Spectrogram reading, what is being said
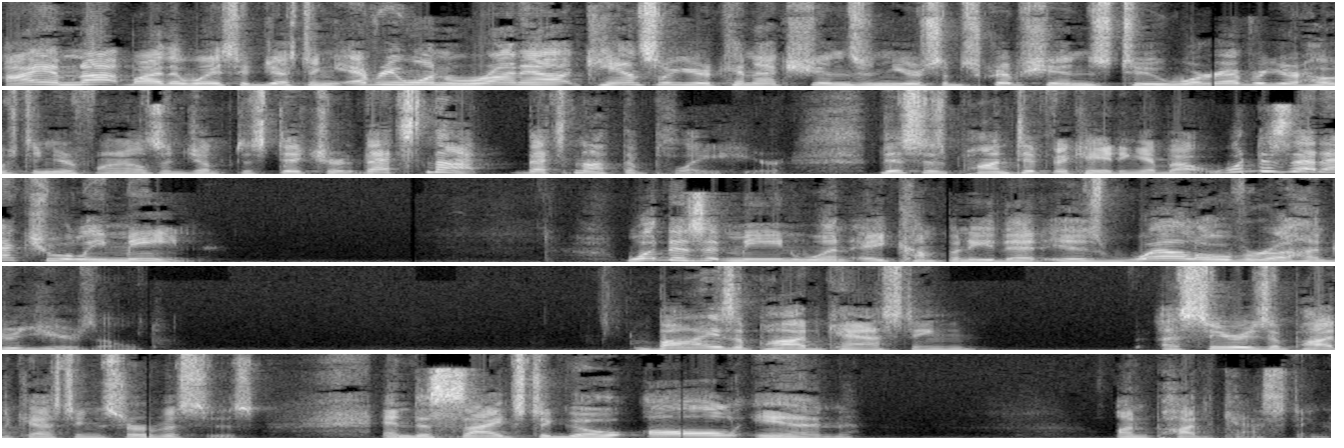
I am not, by the way, suggesting everyone run out, cancel your connections and your subscriptions to wherever you're hosting your files and jump to Stitcher. That's not, that's not the play here. This is pontificating about what does that actually mean? What does it mean when a company that is well over 100 years old buys a podcasting, a series of podcasting services and decides to go all in on podcasting?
